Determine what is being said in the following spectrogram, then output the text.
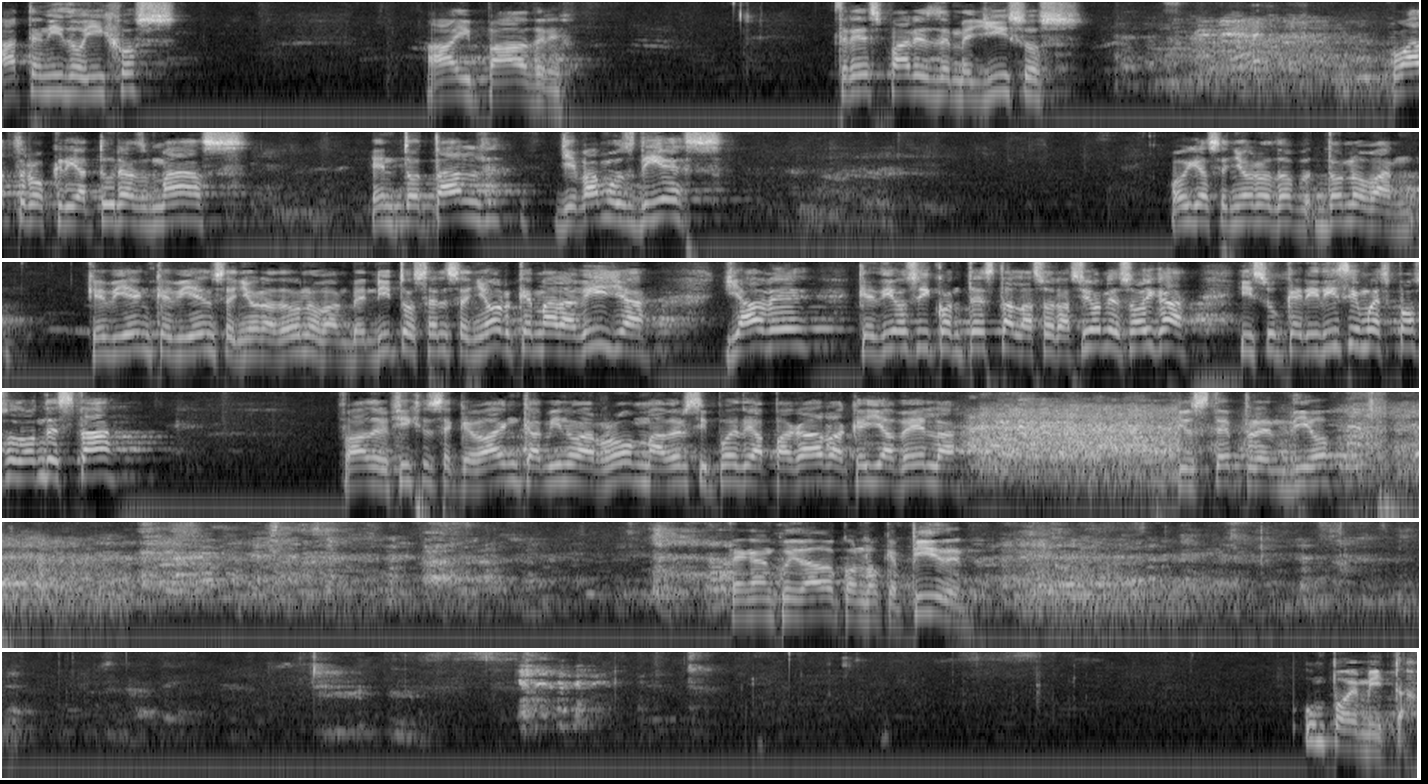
¿Ha tenido hijos? Ay, padre. Tres pares de mellizos. Cuatro criaturas más. En total llevamos diez. Oiga, señor Donovan, Qué bien, qué bien, señora Donovan. Bendito sea el Señor, qué maravilla. Ya ve que Dios sí contesta las oraciones. Oiga, ¿y su queridísimo esposo dónde está? Padre, fíjese que va en camino a Roma a ver si puede apagar aquella vela que usted prendió. Tengan cuidado con lo que piden. Un poemita.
